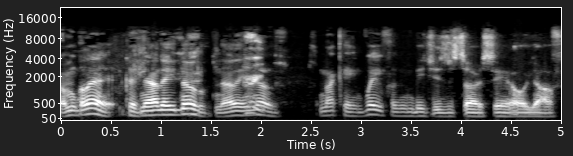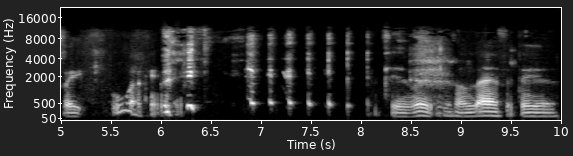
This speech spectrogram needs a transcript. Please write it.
Mm-hmm. I'm glad because now they know. Now they know. And I can't wait for them bitches to start saying, "Oh, y'all fake." Ooh, I can't wait. can't wait. They're gonna laugh at their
